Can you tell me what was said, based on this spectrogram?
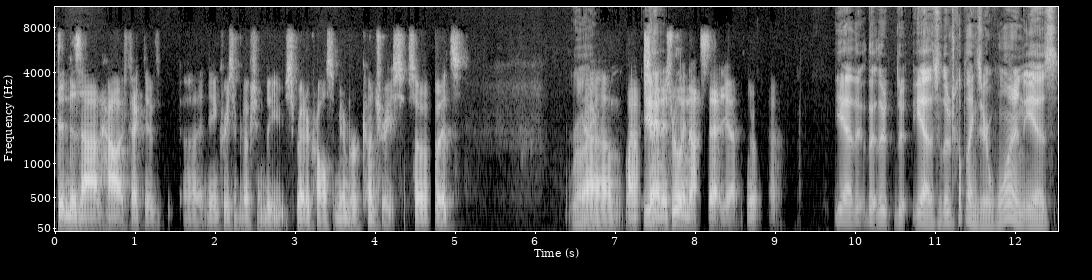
didn't decide how effective uh, the increase in production will be spread across member countries. So it's right. Um, like I'm yeah. saying, it's really not set yet. Yeah, they're, they're, yeah. So there's a couple things there. One is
